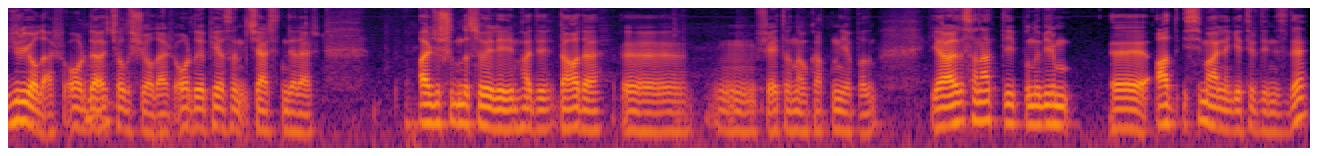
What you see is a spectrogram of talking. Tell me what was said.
yürüyorlar orada çalışıyorlar orada piyasanın içerisindeler. Ayrıca şunu da söyleyelim hadi daha da e, şeytanın avukatlığını yapalım. Yararlı sanat deyip bunu bir e, ad isim haline getirdiğinizde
